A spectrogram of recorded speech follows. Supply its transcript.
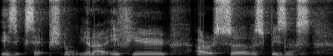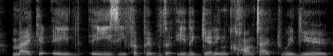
is exceptional. You know, if you are a service business, make it e- easy for people to either get in contact with you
